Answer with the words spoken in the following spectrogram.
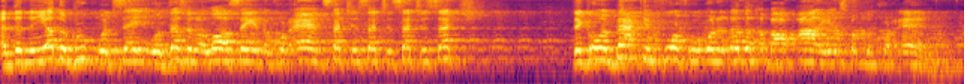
And then the other group would say, well, doesn't Allah say in the Quran such and such and such and such? They're going back and forth with one another about ayahs from the Quran.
